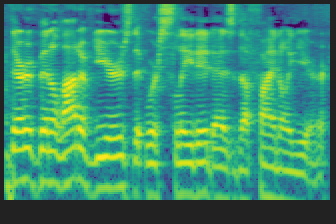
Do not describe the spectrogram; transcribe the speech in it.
There have been a lot of years that were slated as the final year.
